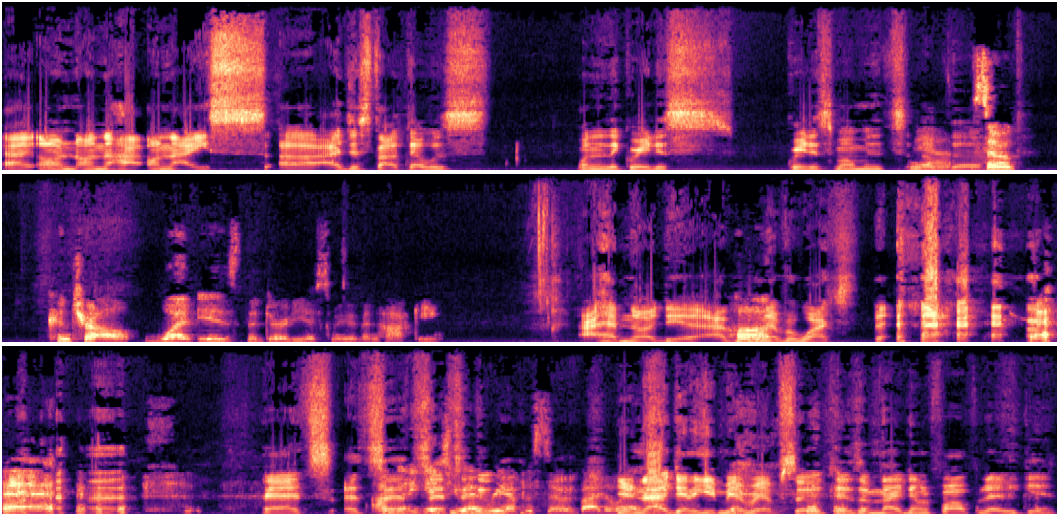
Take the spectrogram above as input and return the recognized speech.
uh, on on the hot, on the ice. Uh, I just thought that was one of the greatest greatest moments Yeah. of the. So, Contrell, what is the dirtiest move in hockey? I have no idea. I've Huh? never watched. That. That's that's. I'm going to get you every episode, by the way. You're not gonna give me every episode because I'm not gonna fall for that again.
